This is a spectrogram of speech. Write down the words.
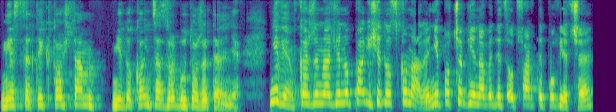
niestety ktoś tam nie do końca zrobił to rzetelnie. Nie wiem, w każdym razie no pali się doskonale. Niepotrzebnie nawet jest otwarte powietrze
